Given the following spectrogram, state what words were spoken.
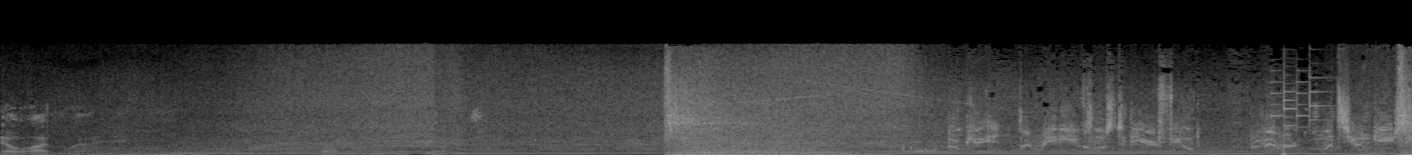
Know I'm lagging. But I'm not the honest. Okay, I'm reading you close to the airfield. Remember, once you engage these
